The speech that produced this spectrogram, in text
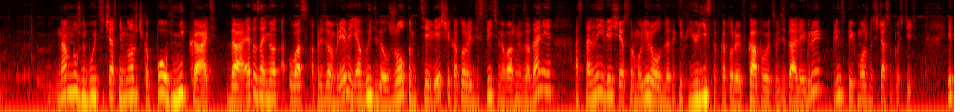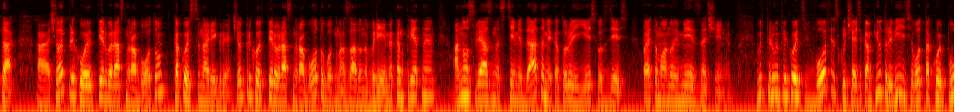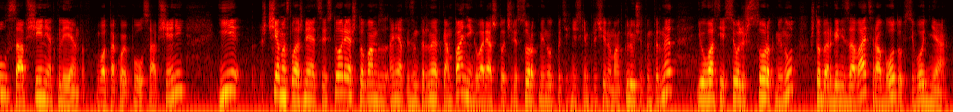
нам нужно будет сейчас немножечко повникать. Да, это займет у вас определенное время. Я выделил желтым те вещи, которые действительно важны в задании. Остальные вещи я сформулировал для таких юристов, которые вкапываются в детали игры. В принципе, их можно сейчас опустить. Итак, а, человек приходит первый раз на работу. Какой сценарий игры? Человек приходит первый раз на работу, вот у нас задано время конкретное. Оно связано с теми датами, которые есть вот здесь, поэтому оно имеет значение. Вы впервые приходите в офис, включаете компьютер и видите вот такой пул сообщений от клиентов. Вот такой пул сообщений. И чем осложняется история, что вам звонят из интернет-компании, говорят, что через 40 минут по техническим причинам отключат интернет, и у вас есть всего лишь 40 минут, чтобы организовать работу всего дня.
